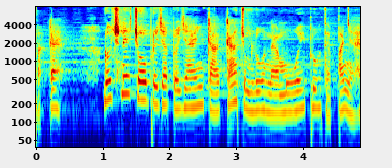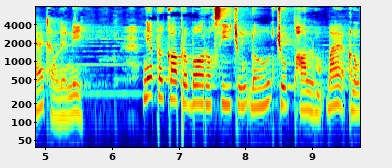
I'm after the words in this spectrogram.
ប្រកាសដូច្នេះចូលប្រយ័ត្នប្រយែងការកើតចំនួនណាមួយព្រោះតែបញ្ហាខាងលើនេះអ្នកប្រកបរបររកស៊ីជួញដូរជួបផលលំបាកក្នុង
